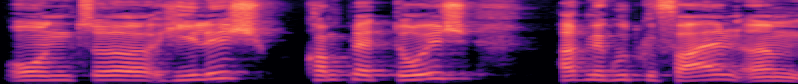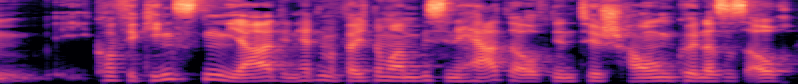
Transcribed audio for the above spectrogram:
und äh, healig, komplett durch. Hat mir gut gefallen. Ähm, Kofi Kingston, ja, den hätte man vielleicht nochmal ein bisschen härter auf den Tisch hauen können. Das ist auch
